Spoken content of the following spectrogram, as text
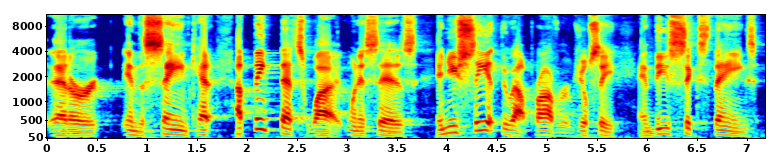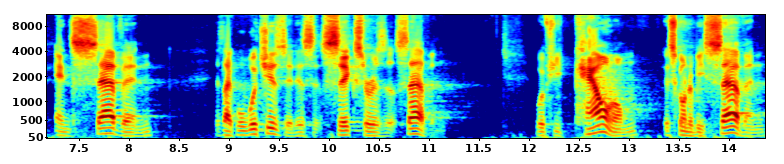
that are in the same category. I think that's why when it says, and you see it throughout Proverbs, you'll see, and these six things, and seven, it's like, well, which is it? Is it six or is it seven? Well, if you count them, it's going to be seven.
